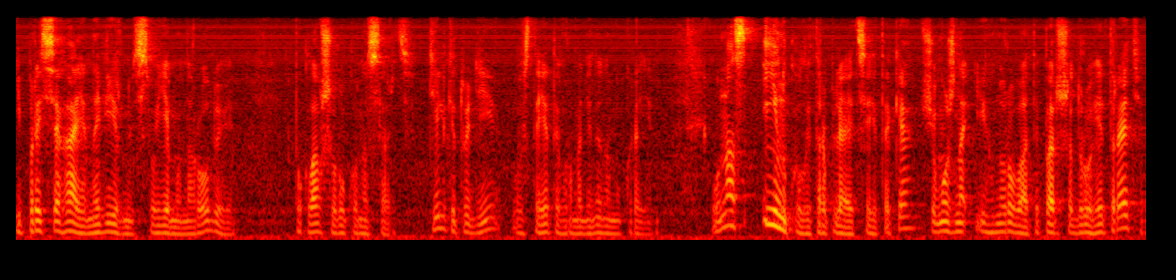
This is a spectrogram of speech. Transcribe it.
і присягає на вірність своєму народові, поклавши руку на серце. Тільки тоді ви стаєте громадянином України. У нас інколи трапляється і таке, що можна ігнорувати перше, друге, третє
